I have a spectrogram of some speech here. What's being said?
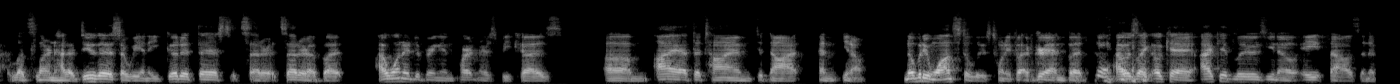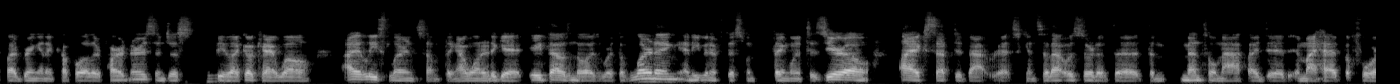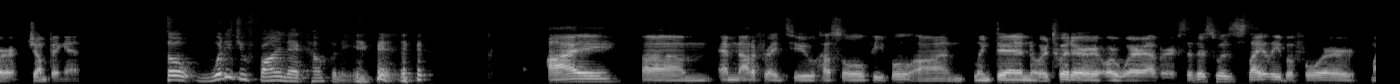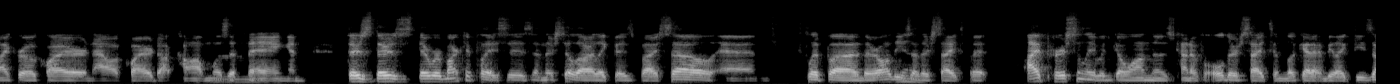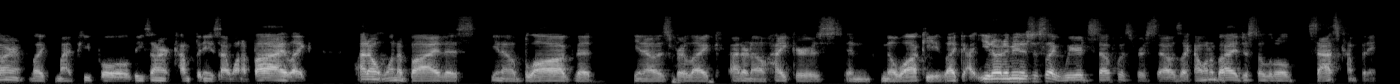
let's learn how to do this. Are we any good at this, et cetera, et cetera. But I wanted to bring in partners because um, I at the time did not, and you know, nobody wants to lose 25 grand, but I was like, okay, I could lose, you know, 8,000 if I bring in a couple other partners and just be like, okay, well, I at least learned something. I wanted to get $8,000 worth of learning. And even if this one thing went to zero, I accepted that risk. And so that was sort of the the mental math I did in my head before jumping in. So what did you find that company? I um, am not afraid to hustle people on LinkedIn or Twitter or wherever. So this was slightly before microacquire, nowacquire.com was a mm. thing. And there's there's there were marketplaces and there still are like BizBuySell and Flippa. There are all these yeah. other sites, but I personally would go on those kind of older sites and look at it and be like, these aren't like my people. These aren't companies I want to buy. Like, I don't want to buy this, you know, blog that, you know, is for like, I don't know, hikers in Milwaukee. Like, you know what I mean? It's just like weird stuff was for sale. I was like, I want to buy just a little SaaS company.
